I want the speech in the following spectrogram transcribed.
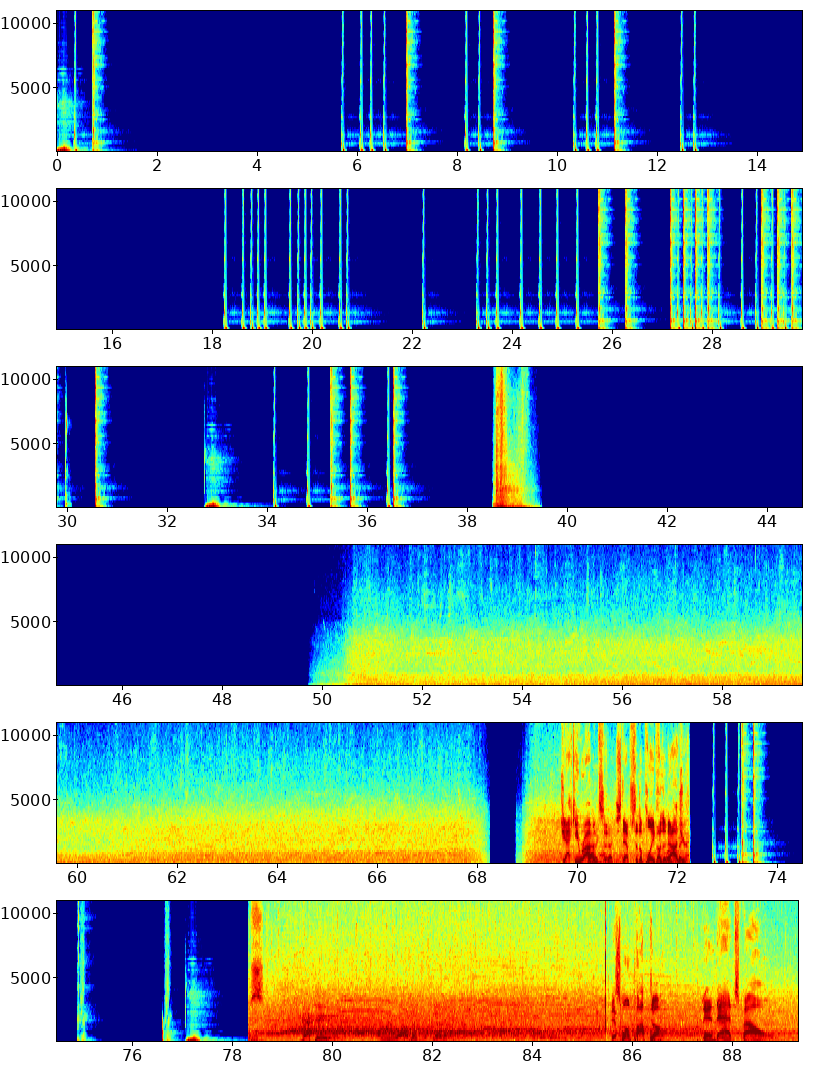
Mm-hmm. Jackie Robinson steps to the plate for the Dodgers. Jackie Robinson. This one popped up, and that's foul.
